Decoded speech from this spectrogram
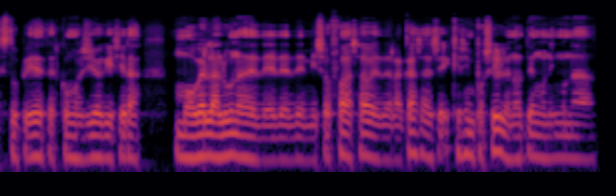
estupidez. Es como si yo quisiera mover la luna de, mi sofá, ¿sabes? De la casa. Es que es imposible, no tengo ninguna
